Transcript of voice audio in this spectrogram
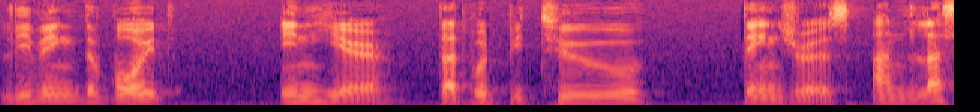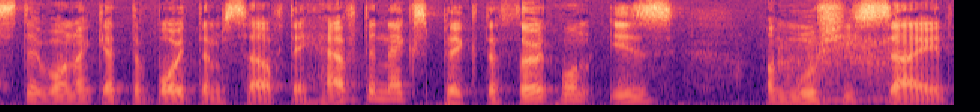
leaving the void in here, that would be too dangerous. Unless they want to get the void themselves. They have the next pick, the third one is on Mushi's side,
